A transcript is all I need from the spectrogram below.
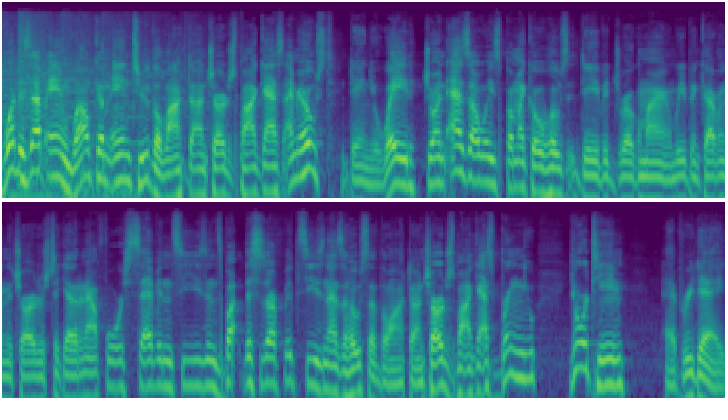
What is up, and welcome into the Locked On Chargers podcast. I'm your host, Daniel Wade, joined as always by my co host, David Drogemeyer, and we've been covering the Chargers together now for seven seasons, but this is our fifth season as a host of the Locked On Chargers podcast, bringing you your team every day.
